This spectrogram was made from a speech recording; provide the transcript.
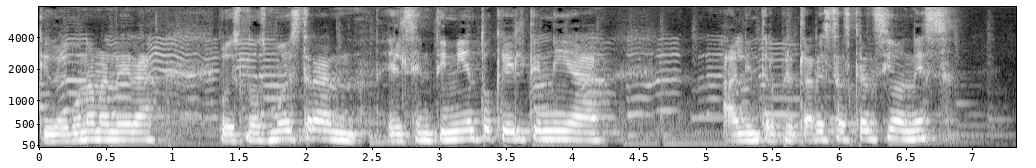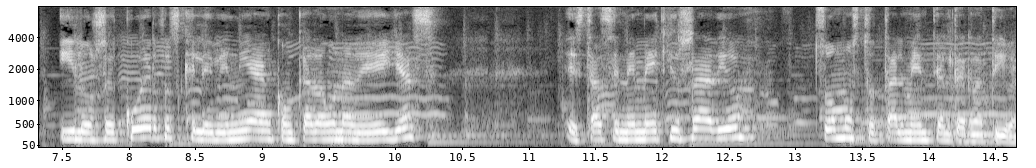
que de alguna manera pues nos muestran el sentimiento que él tenía al interpretar estas canciones y los recuerdos que le venían con cada una de ellas. Estás en MX Radio, somos totalmente alternativa.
